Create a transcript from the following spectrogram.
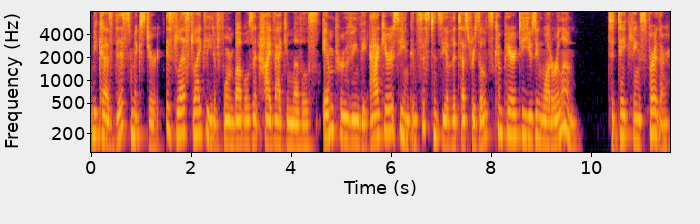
Because this mixture is less likely to form bubbles at high vacuum levels, improving the accuracy and consistency of the test results compared to using water alone. To take things further,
